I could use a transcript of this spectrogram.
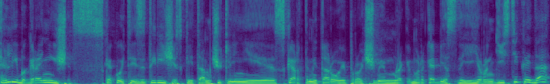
либо граничат с какой-то эзотерической, там, чуть ли не с картами Таро и прочими мракобесной ерундистикой, да,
